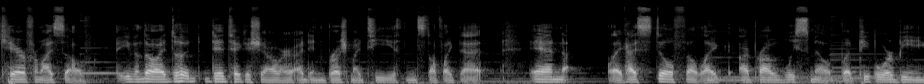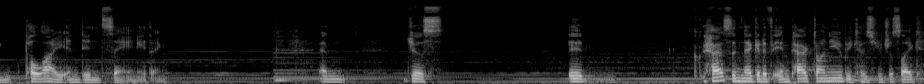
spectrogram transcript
care for myself. Even though I did did take a shower, I didn't brush my teeth and stuff like that. And like I still felt like I probably smelled, but people were being polite and didn't say anything. And just it has a negative impact on you because you're just like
